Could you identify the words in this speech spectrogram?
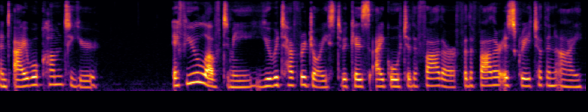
and I will come to you. If you loved me, you would have rejoiced because I go to the Father, for the Father is greater than I.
